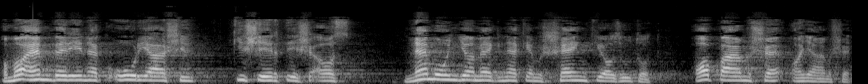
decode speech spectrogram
A ma emberének óriási kísértése az, ne mondja meg nekem senki az utat, apám se, anyám se.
